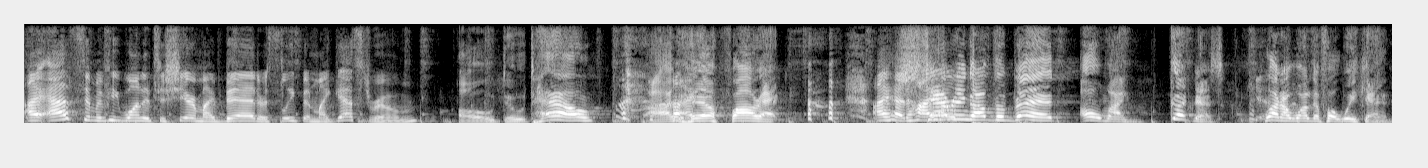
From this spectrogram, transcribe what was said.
I asked him if he wanted to share my bed or sleep in my guest room. Oh, do tell. I'm here for it. I had high Sharing of the bed. Oh, my goodness. What a wonderful weekend.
